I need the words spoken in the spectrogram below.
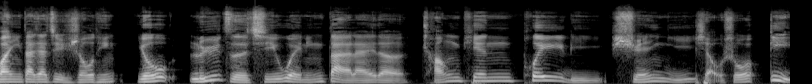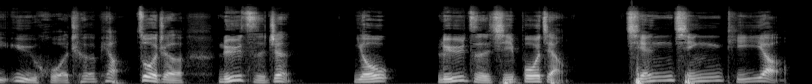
欢迎大家继续收听由吕子奇为您带来的长篇推理悬疑小说《地狱火车票》，作者吕子正，由吕子奇播讲。前情提要：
